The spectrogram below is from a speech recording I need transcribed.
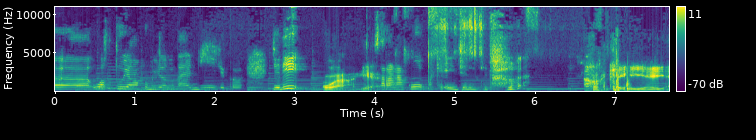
uh, waktu yang aku bilang tadi gitu. Jadi, wah, yeah. saran aku pakai agent gitu. Oke, okay, iya iya.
